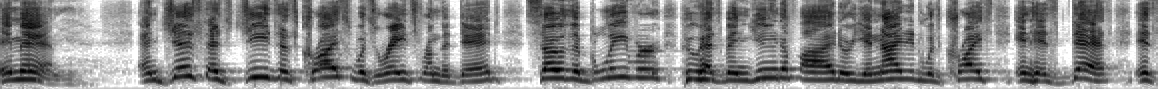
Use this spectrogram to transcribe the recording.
Amen. And just as Jesus Christ was raised from the dead, so the believer who has been unified or united with Christ in his death is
